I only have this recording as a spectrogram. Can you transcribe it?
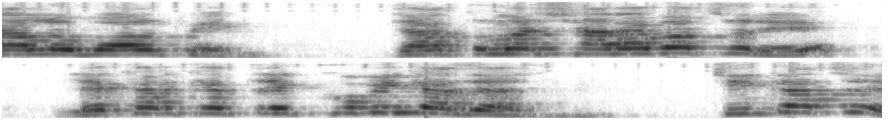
কালো বল পেন, যা তোমার সারা বছরে লেখার ক্ষেত্রে খুবই কাজে আসবে। ঠিক আছে?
